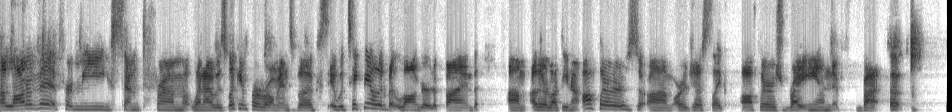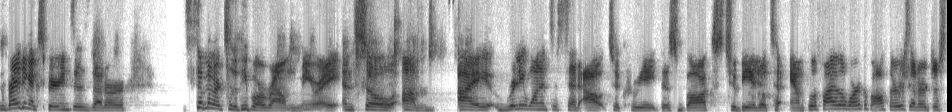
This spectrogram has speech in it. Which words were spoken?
a lot of it for me stemmed from when I was looking for romance books, it would take me a little bit longer to find um, other Latina authors um, or just like authors writing but uh, writing experiences that are similar to the people around me, right? And so um, I really wanted to set out to create this box to be able to amplify the work of authors that are just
